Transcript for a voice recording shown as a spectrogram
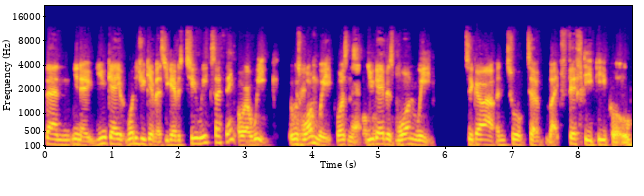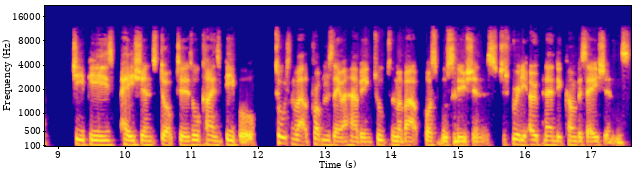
then, you know, you gave, what did you give us? You gave us two weeks, I think, or a week. It was one week, wasn't it? You gave us one week to go out and talk to like 50 people, GPs, patients, doctors, all kinds of people talk to them about the problems they were having, talk to them about possible solutions, just really open ended conversations.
